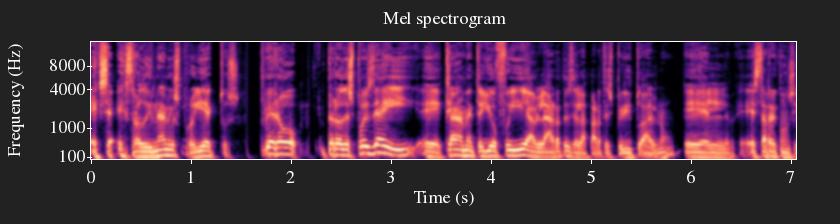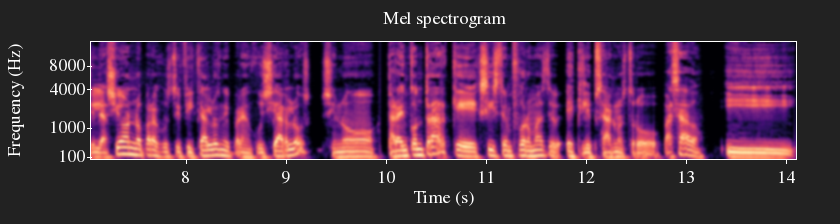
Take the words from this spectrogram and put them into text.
extraordinarios proyectos. Pero, pero después de ahí, eh, claramente yo fui a hablar desde la parte espiritual, ¿no? El, esta reconciliación, no para justificarlos ni para enjuiciarlos, sino para encontrar que existen formas de eclipsar nuestro pasado. Y,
